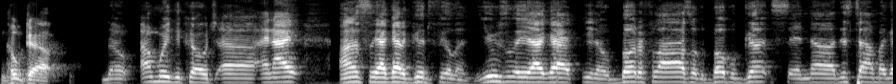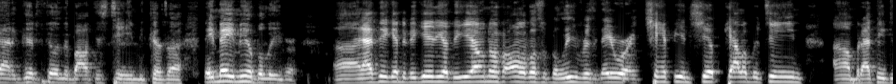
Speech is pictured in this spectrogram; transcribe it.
no doubt. No, I'm with you, coach. Uh, and I honestly, I got a good feeling. Usually, I got you know butterflies or the bubble guts, and uh, this time I got a good feeling about this team because uh, they made me a believer. Uh, and I think at the beginning of the year, I don't know if all of us were believers that they were a championship caliber team, um, but I think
